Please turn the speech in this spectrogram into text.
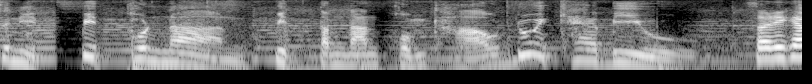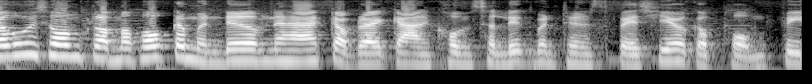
สนิท ปิดทนนาน ปิดตำนานผมขาวด้วยแคบิว สวัสดีครับคุณผู้ชมกลับมาพบกันเหมือนเดิมนะฮะ กับรายการคมสลึกบันเทิงสเปเชียลกับผม ฟี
